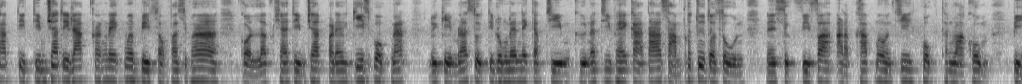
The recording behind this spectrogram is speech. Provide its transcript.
ครับติดทีมชาติอิรักครั้งแรกเมื่อปี 2015 ก่อนรับใช้ทีมชาติไปแล้ว26นัดโดยเกมล่าสุดที่ลงเล่นในกับทีม คือนัดที่แพ้กาตาร์3ประตูต่อศูนย์ในศึกฟีฟ่าอาหรับคัพเมื่อวันที่ 6 ธันวาคม ปี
